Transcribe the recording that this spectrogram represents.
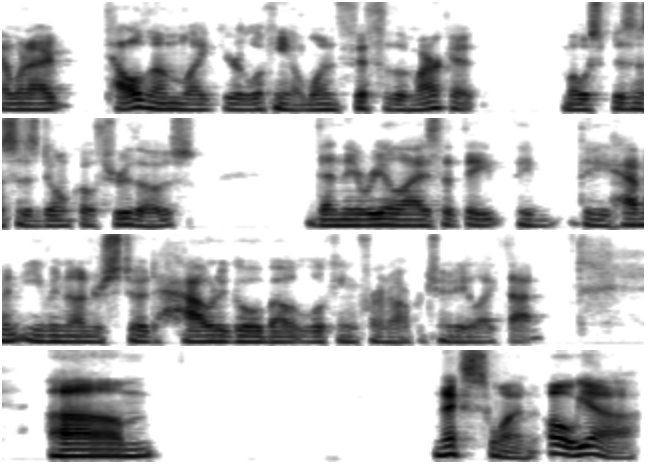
And when I tell them, like, you're looking at one fifth of the market, most businesses don't go through those then they realize that they they they haven't even understood how to go about looking for an opportunity like that. Um, next one. Oh yeah.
